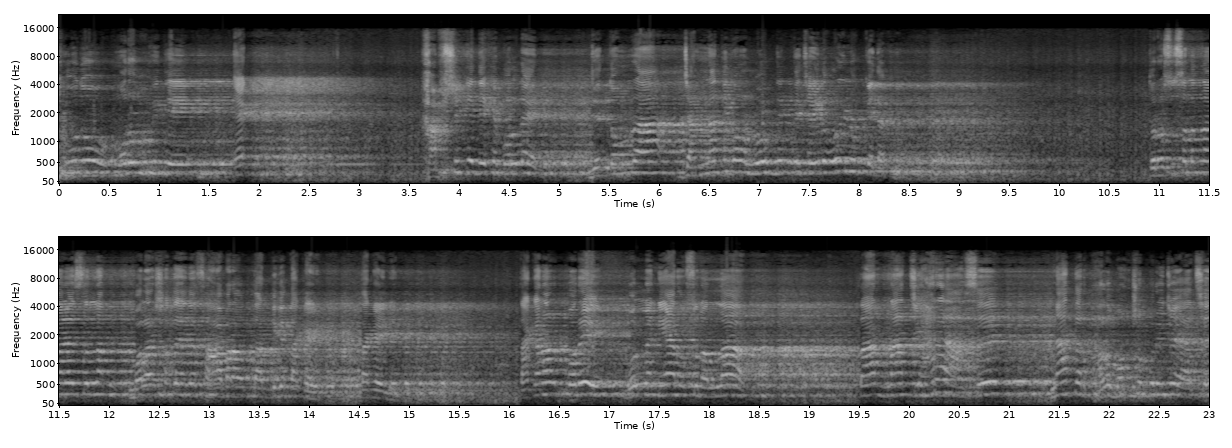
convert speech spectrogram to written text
ধুধু মরুভূমিতে এক হাফসিকে দেখে বললেন যে, তোমরা জান্নাতি কোনো লোক দেখতে চাইলে ওই লোককে দেখো। তো রসুসাল্লাম বলার সাথে সাথে সাহাবারাও তার দিকে তাকাই তাকাইলেন। তাকানোর পরে বললেন, ইয়া রসুলাল্লাহ, তার না চেহারা আছে, না তার ভালো বংশ পরিচয় আছে,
